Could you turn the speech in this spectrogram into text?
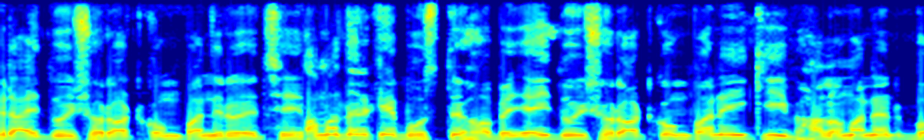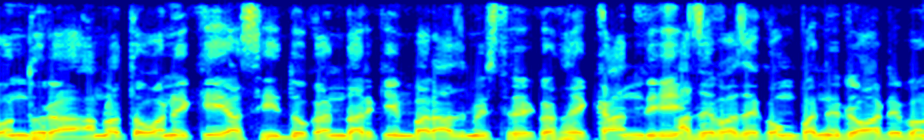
প্রায় দুইশো রড কোম্পানি রয়েছে। আমাদেরকে বুঝতে হবে, এই দুইশো রড কোম্পানি কি ভালো মানের বন্ধুরা? আমরা তো অনেকেই আছি, দোকানদার কিংবা রাজমিস্ত্রির কথায় কান দিয়ে আজে বাজে কোম্পানির রড এবং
